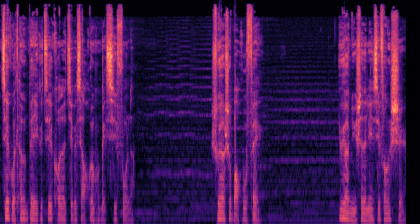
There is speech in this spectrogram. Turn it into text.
结果他们被一个街口的几个小混混给欺负了，说要收保护费，又要女生的联系方式。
